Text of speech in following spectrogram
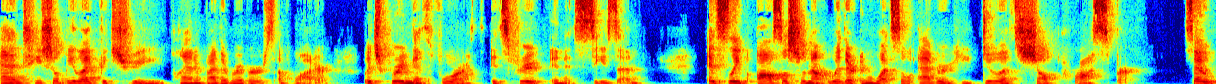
And he shall be like a tree planted by the rivers of water, which bringeth forth its fruit in its season its leaf also shall not wither, and whatsoever he doeth shall prosper. So,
